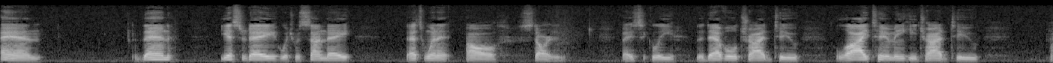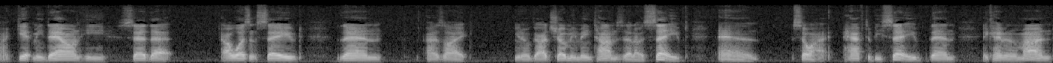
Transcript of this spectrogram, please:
And then yesterday, which was Sunday, that's when it all started. Basically, the devil tried to lie to me. He tried to like get me down. He said that I wasn't saved. Then I was like, you know, God showed me many times that I was saved, and so I have to be saved. Then it came into my mind,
